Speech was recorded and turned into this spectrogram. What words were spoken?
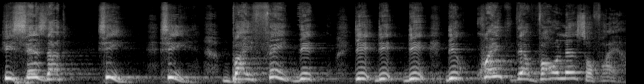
He says that, see, See, by faith, they, they, they, they, they quench the violence of fire.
